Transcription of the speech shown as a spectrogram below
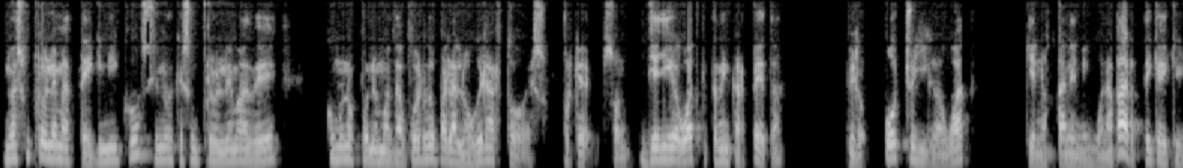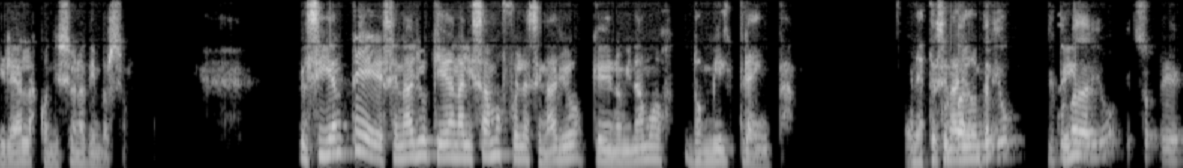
no es un problema técnico, sino que es un problema de cómo nos ponemos de acuerdo para lograr todo eso. Porque son 10 gigawatts que están en carpeta, pero 8 gigawatts que no están en ninguna parte, que hay que crear las condiciones de inversión. El siguiente escenario que analizamos fue el escenario que denominamos 2030. En este escenario... Darío, disculpa, Darío, eh,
